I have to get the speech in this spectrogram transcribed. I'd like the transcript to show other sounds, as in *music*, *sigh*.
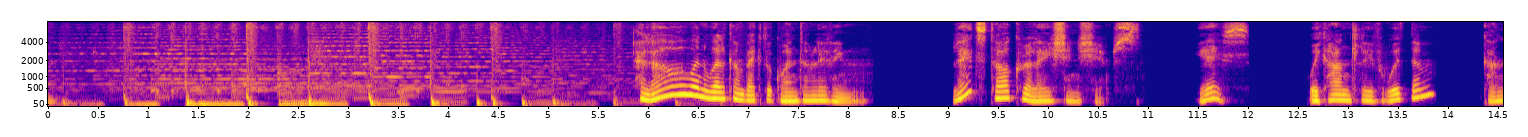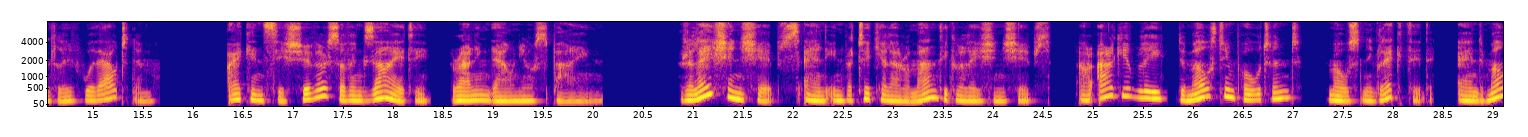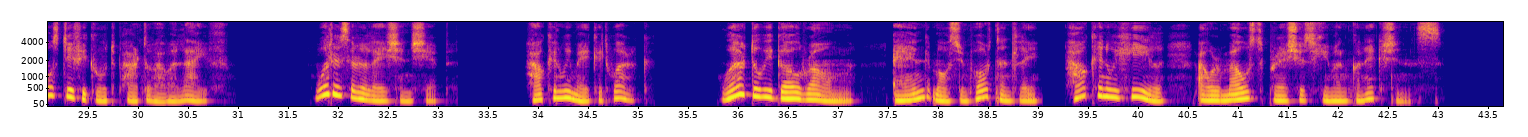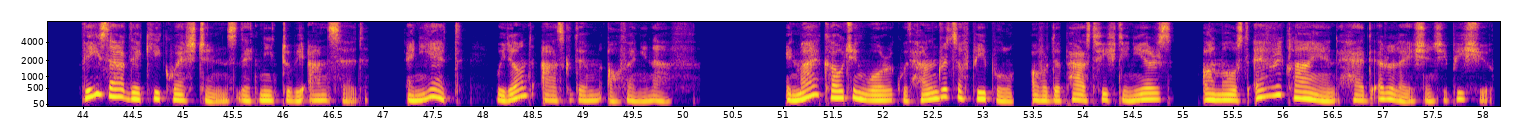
Hello and welcome back to Quantum Living. Let's talk relationships. Yes, we can't live with them, can't live without them. I can see shivers of anxiety running down your spine. Relationships, and in particular romantic relationships, are arguably the most important, most neglected, and most difficult part of our life. What is a relationship? How can we make it work? Where do we go wrong? And most importantly, how can we heal our most precious human connections? These are the key questions that need to be answered, and yet we don't ask them often enough. In my coaching work with hundreds of people over the past 15 years, almost every client had a relationship issue.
